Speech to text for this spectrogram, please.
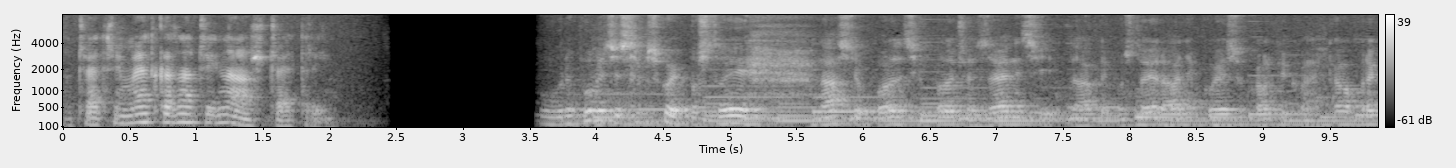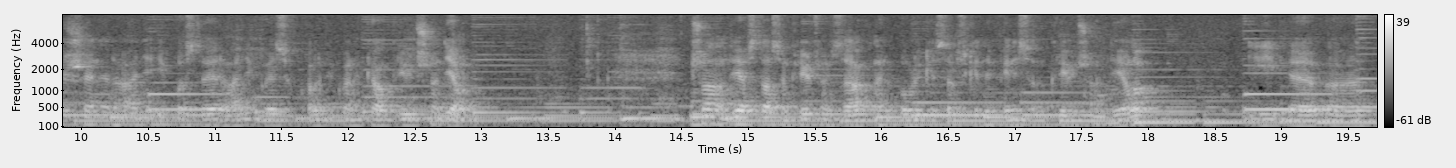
Četiri metka znači naš četiri. U Republici Srpskoj postoji nasilje u porodici i porodičnoj zajednici, dakle postoje radnje koje su kvalifikovane kao prekšajne radnje i postoje radnje koje su kvalifikovane kao krivično djelo. Članom 208 krivičnog zakona Republike Srpske definisano krivično djelo i e, e,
